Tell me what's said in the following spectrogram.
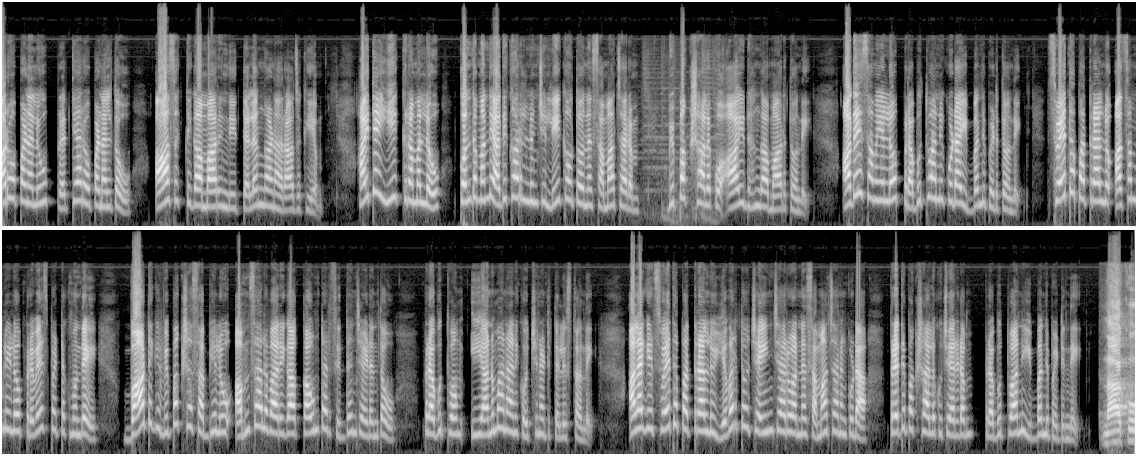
ఆరోపణలు ప్రత్యారోపణలతో ఆసక్తిగా మారింది తెలంగాణ రాజకీయం. అయితే ఈ క్రమంలో కొంతమంది అధికారుల నుంచి లీక్ అవుతోన్న సమాచారం విపక్షాలకు ఆయుధంగా మారుతోంది. అదే సమయంలో ప్రభుత్వాన్ని కూడా ఇబ్బంది పెడుతోంది. శ్వేతపత్రాలను అసెంబ్లీలో ప్రవేశపెట్టకముందే వాటికి విపక్ష సభ్యులు అంశాల వారీగా కౌంటర్ సిద్ధం చేయడంతో ప్రభుత్వం ఈ అనుమానానికి వచ్చినట్టు తెలుస్తోంది. అలాగే శ్వేతపత్రాలను ఎవరితో చేయించారు అన్న సమాచారం కూడా ప్రతిపక్షాలకు చేరడం ప్రభుత్వాన్ని ఇబ్బంది పెట్టింది. నాకు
